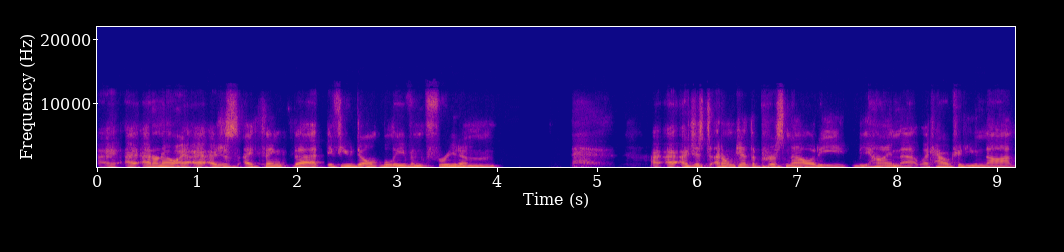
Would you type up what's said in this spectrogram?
I, I, I don't know. I, I just I think that if you don't believe in freedom, I, I just I don't get the personality behind that. Like, how could you not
